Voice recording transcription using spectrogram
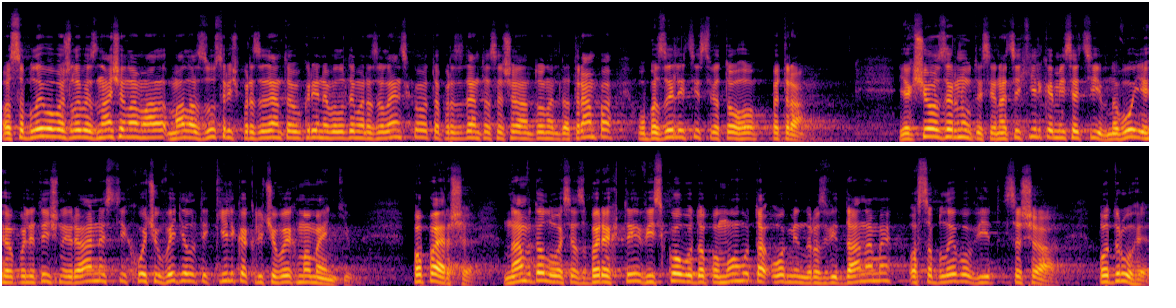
Особливо важливе значення мала зустріч президента України Володимира Зеленського та президента США Дональда Трампа у базиліці святого Петра. Якщо озирнутися на ці кілька місяців нової геополітичної реальності, хочу виділити кілька ключових моментів. По-перше, нам вдалося зберегти військову допомогу та обмін розвідданими, особливо від США. По-друге,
